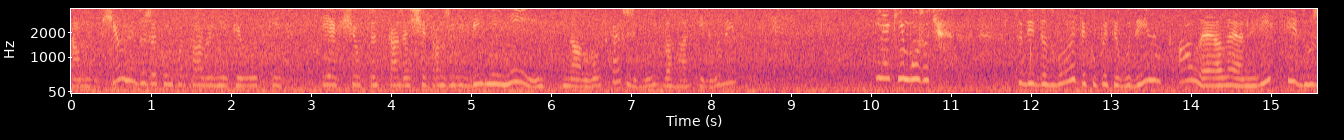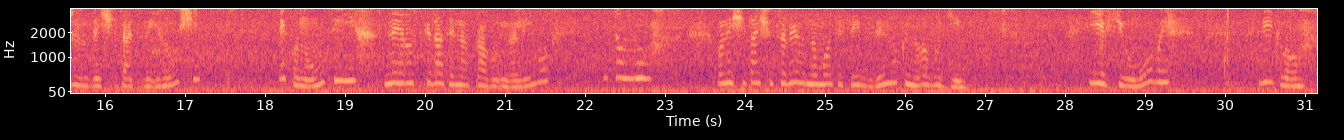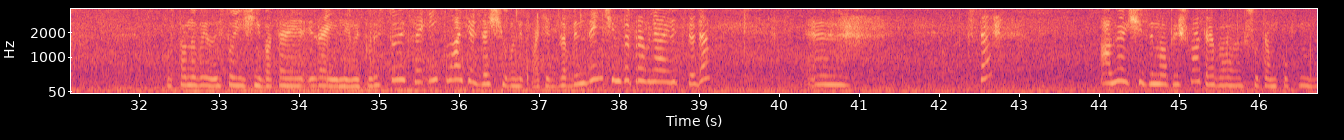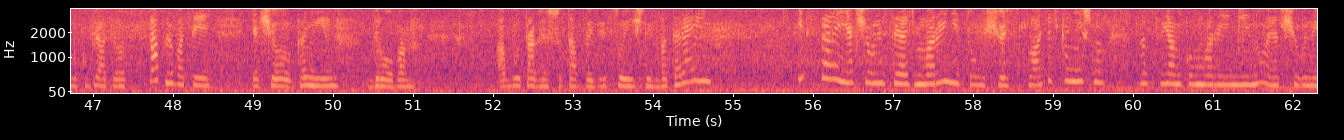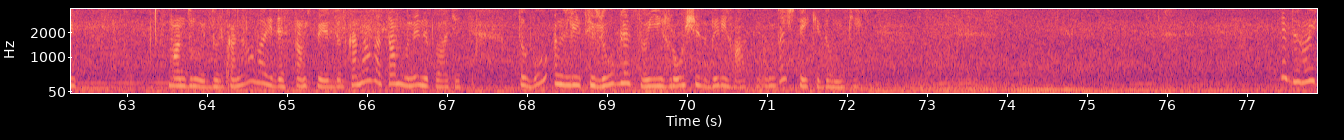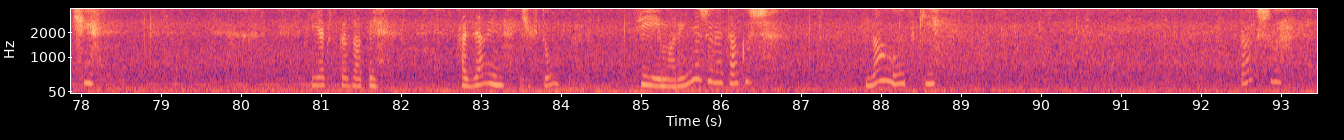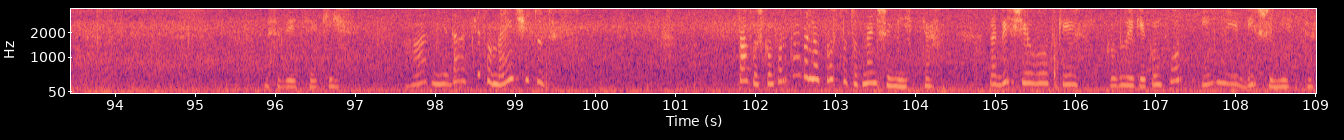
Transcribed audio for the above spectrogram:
Там взагалі вони дуже комфортабельні ті лодки. І якщо хтось скаже, що там живуть бідні, ні, на лодках живуть багаті люди, які можуть собі дозволити купити будинок, але, але англійці дуже люблять читати свої гроші економити їх, не розкидати направо і наліво. І тому вони вважають, що це вигідно мати свій будинок на воді. Є всі умови, світло, установили сонячні батареї, ними користуються і платять за що? Вони платять за бензин, чим заправляються. Да? Е, все. А ну якщо зима прийшла, треба що там купляти, отаплювати, якщо камін, дрова, або також що таплюють від сонячних батарей. І все. Якщо вони стоять в Марині, то щось платять, звісно, за стоянку в Марині. Ну а якщо вони мандрують вдоль канала і десь там стоять вдоль канала, там вони не платять. Тому англійці люблять свої гроші зберігати. Вон бачите, які домики. І, до речі, як сказати, хазяїн чи хто цієї Марини живе також на лодці. Так що ось дивіться, які гарні. Да, ці поменші тут. Також комфортабельно, просто тут менше місця. На більшій лодці великий комфорт і більше місця.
